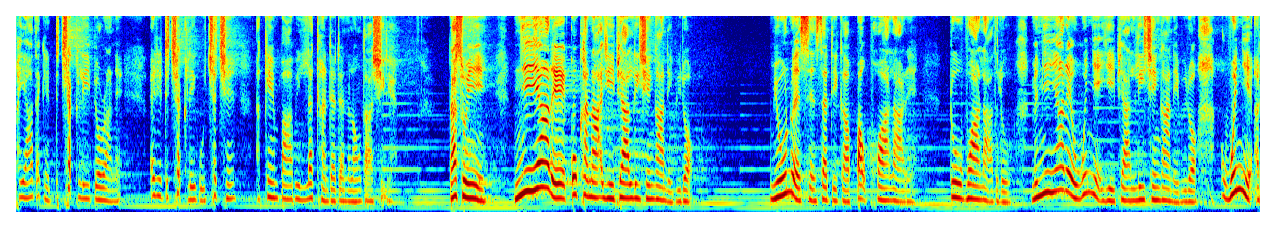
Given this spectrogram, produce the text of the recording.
ဖခင်တခင်တစ်ချက်ကလေးပြောတာနဲ့အဲ့ဒီတစ်ချက်ကလေးကိုချက်ချင်းအကင်ပါပြီးလက်ခံတတ်တဲ့နှလုံးသားရှိတယ်ဒါဆိုရင်မြင်ရတဲ့ကိုခန္ဓာအရေးပြားလိချင်းကနေပြီးတော့မျိုးနွယ်စင်ဆက်တွေကပေါက်ဖွာလာတယ်တိုးပွားလာသလိုမမြင်ရတဲ့ဝိညာဉ်အရေးပြားလီချင်းကနေပြီးတော့ဝိညာဉ်အ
